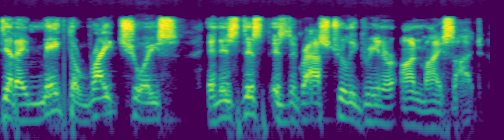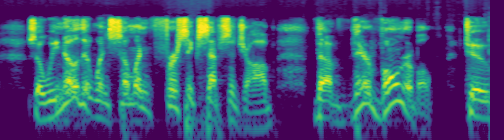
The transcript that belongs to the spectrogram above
did I make the right choice? And is this is the grass truly greener on my side? So we know that when someone first accepts a job, the, they're vulnerable to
